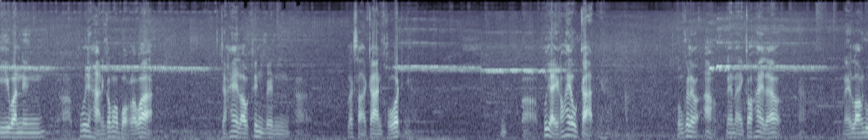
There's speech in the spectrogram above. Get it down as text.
ดีๆ วันหนึ่งผู้บริหารก็มาบอกเราว่า จะให้เราขึ้นเป็นรักษาการโค้ชเนี่ย ผู้ใหญ่เขาให้โอกาสนะครับผมก็เลยว่าอ้าวไหนๆก็ให้แล้วไหนลองดู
